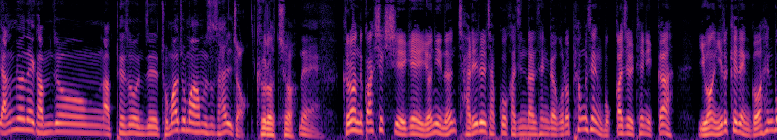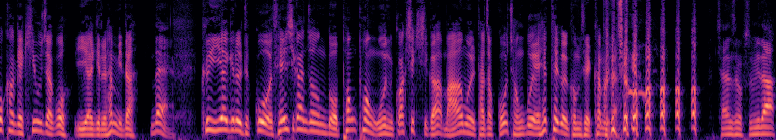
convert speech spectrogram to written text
양면의 감정 앞에서 이제 조마조마하면서 살죠. 그렇죠. 네. 그런 꽉식 씨에게 연인은 자리를 잡고 가진다는 생각으로 평생 못 가질 테니까 이왕 이렇게 된 거 행복하게 키우자고 이야기를 합니다. 네. 그 이야기를 듣고 3시간 정도 펑펑 운 꽉식 씨가 마음을 다잡고 정부의 혜택을 검색합니다. 그렇죠. 자연스럽습니다.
